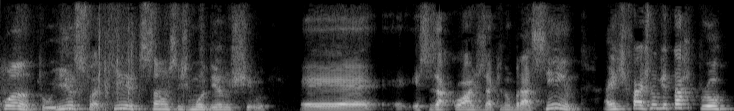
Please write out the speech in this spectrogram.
quanto isso aqui, que são esses modelos, é, esses acordes aqui no bracinho, a gente faz no Guitar Pro.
